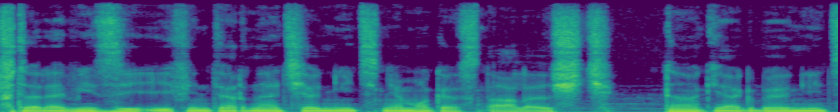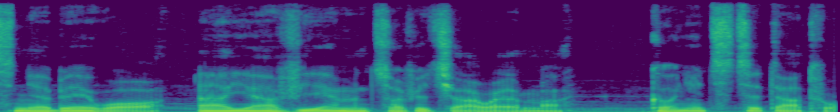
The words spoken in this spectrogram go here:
W telewizji i w internecie nic nie mogę znaleźć. Tak jakby nic nie było, a ja wiem, co widziałem. Koniec cytatu.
